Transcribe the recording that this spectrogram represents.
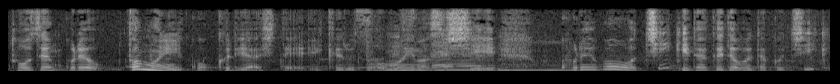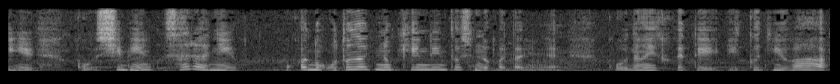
当然これをともにこうクリアしていけると思いますしねうんこれを地域だけではなく地域にこう市民さらに他のお隣の近隣都市の方にねこう投げかけていくには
